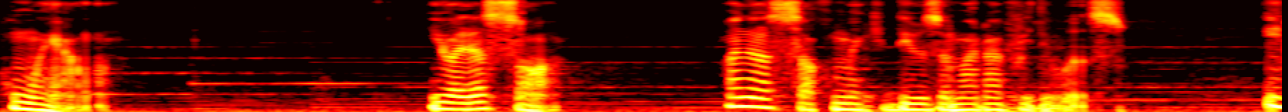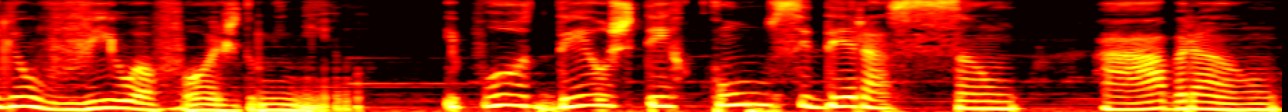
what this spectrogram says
com ela. E olha só, Olha só como é que Deus é maravilhoso. Ele ouviu a voz do menino e, por Deus ter consideração a Abraão,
